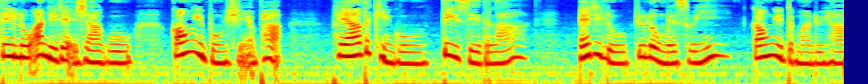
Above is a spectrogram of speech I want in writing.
တင်လိုအပ်နေတဲ့အရာကို ကောင်းကင်ဘုံရှင်အဖဖျားသခင်ကိုသိစေသလားအဲ့ဒီလိုပြုလုပ်မယ်ဆိုရင်ကောင်းကင်တမန်တွေဟာ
